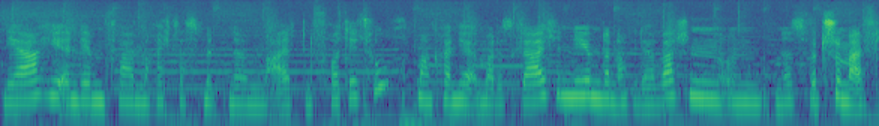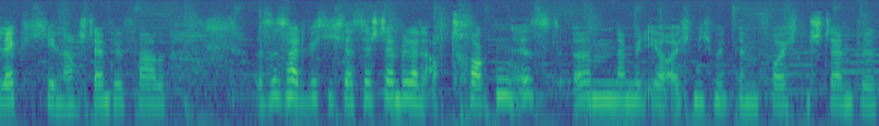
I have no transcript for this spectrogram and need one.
Ja, hier in dem Fall mache ich das mit einem alten Frotteetuch. Man kann ja immer das gleiche nehmen, dann auch wieder waschen und das wird schon mal fleckig, je nach Stempelfarbe. Es ist halt wichtig, dass der Stempel dann auch trocken ist, ähm, damit ihr euch nicht mit einem feuchten Stempel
